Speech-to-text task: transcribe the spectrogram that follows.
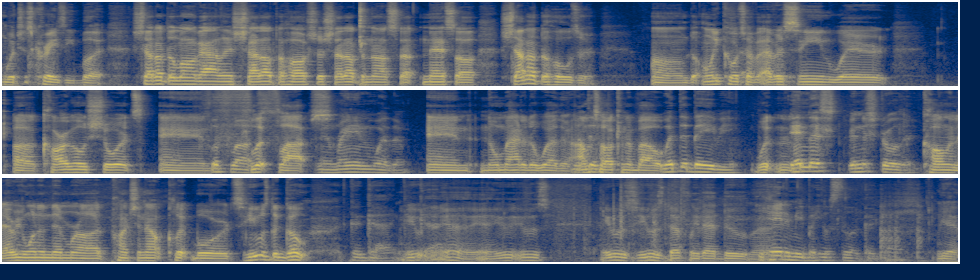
which is crazy. But shout out to Long Island, shout out to Hofstra, shout out to Nassau, Nassau shout out to Hoser. Um, the only coach I've ever seen wear uh, cargo shorts and flip flops, And rain and weather and no matter the weather. I'm the- talking about with the baby with, in the in the stroller. calling everyone a Nimrod, punching out clipboards. He was the goat. Good guy. Good He, guy. yeah, yeah, he, he was. He was he was definitely that dude, man. He hated me, but he was still a good guy. Yeah,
